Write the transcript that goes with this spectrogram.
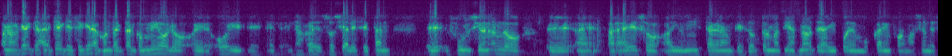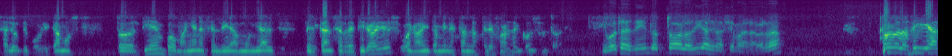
Bueno, aquel, que- aquel que se quiera contactar conmigo, lo, eh, hoy eh, eh, las redes sociales están eh, funcionando eh, eh, para eso. Hay un Instagram que es Doctor Matías Norte, ahí pueden buscar información de salud que publicamos todo el tiempo. Mañana es el Día Mundial del Cáncer de Tiroides. Bueno, ahí también están los teléfonos del consultorio. Y vos estás atendiendo todos los días de la semana, ¿verdad? Todos los días,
